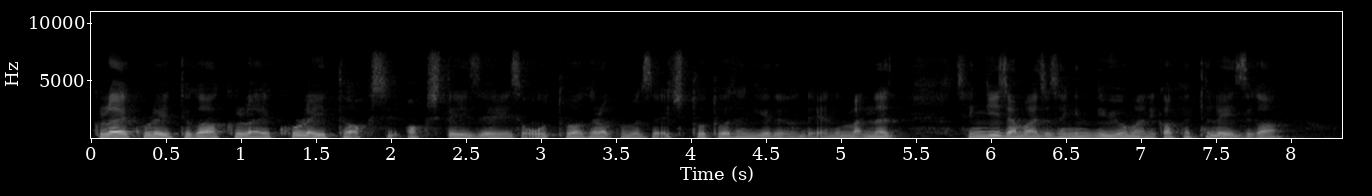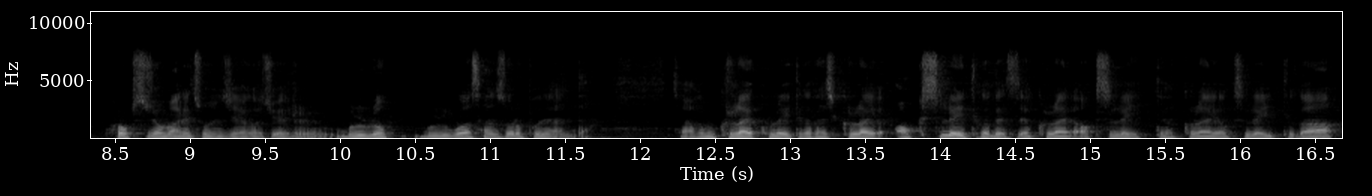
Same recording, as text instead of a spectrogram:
글라이콜레이트가 글라이콜레이트 억시, 억시데이즈에 의해서 O2와 결합하면서 H2O2가 생기게 되는데 얘는 만나 생기자마자 생기는 게 위험하니까 카탈레이즈가 프록시존 안에 존재해가지고 얘를 물로 물과 산소로 분해한다. 자, 그럼 글라이콜레이트가 다시 글라이 억실레이트가 됐어요. 글라이 억실레이트. 글라이 억실레이트가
